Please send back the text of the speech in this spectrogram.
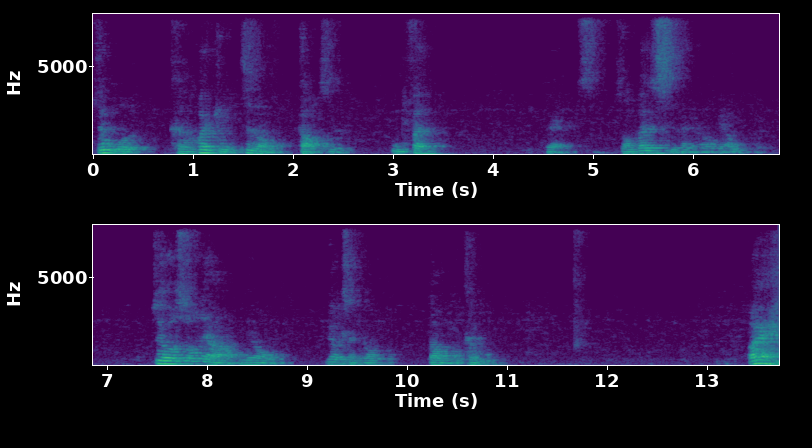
所以我可能会给这种稿子五分，对，总分十分，然后给他五分。最后松鸟没有没有成功当我们的客户。Alright,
